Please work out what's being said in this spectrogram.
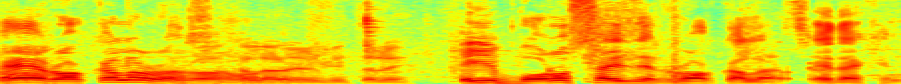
হ্যাঁ, raw colour আছে র কালারের ভিতরে। এই যে বড় সাইজের র কালার এ দেখেন।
